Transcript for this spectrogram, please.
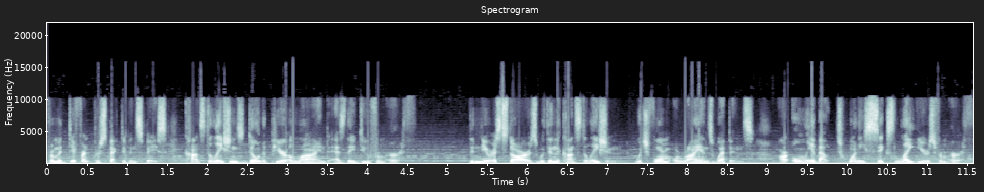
From a different perspective in space, constellations don't appear aligned as they do from Earth. The nearest stars within the constellation, which form Orion's weapons, are only about 26 light-years from Earth,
